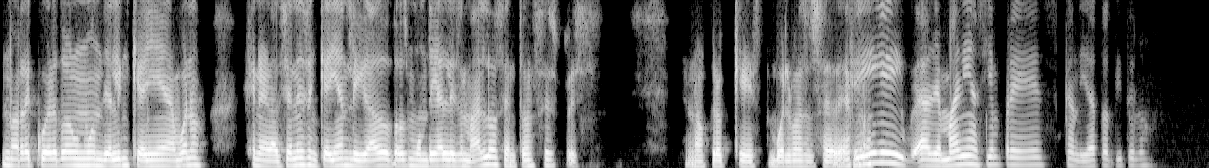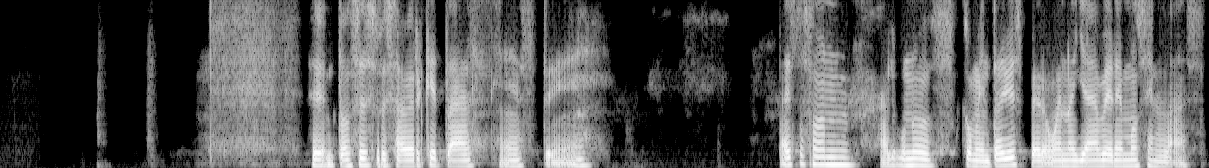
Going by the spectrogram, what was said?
no recuerdo un mundial en que haya, bueno, generaciones en que hayan ligado dos mundiales malos, entonces pues no creo que vuelva a suceder, ¿no? Sí, Alemania siempre es candidato a título. Entonces, pues a ver qué tal. Este, estos son algunos comentarios, pero bueno, ya veremos en las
